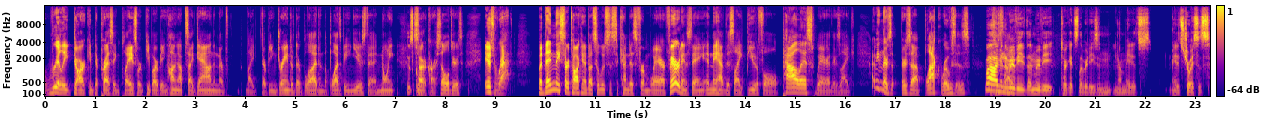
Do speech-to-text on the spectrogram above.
really dark and depressing place where people are being hung upside down and they're like they're being drained of their blood and the blood's being used to anoint cool. Sardaukar soldiers. It's rad. But then they start talking about Salusa Secundus from where Faradin's staying, and they have this like beautiful palace where there's like, I mean, there's there's uh black roses. Well, I mean, the movie the movie took its liberties and you know made its made its choices.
